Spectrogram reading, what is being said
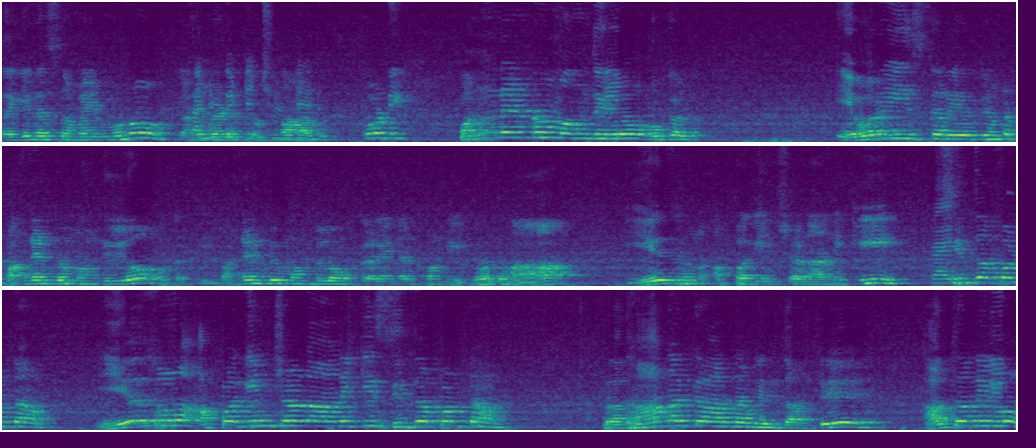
తగిన సమయమును కనిపెడుతున్నాడు. పన్నెండు మందిలో ఒకడు ఎవరు ఈస్కరియోతు అంటే పన్నెండు మందిలో ఒకటి పన్నెండు మందిలో ఒకడైనటువంటి యోధ యేసును అప్పగించడానికి. సిద్ధపడ్డాం. యేసును అప్పగించడానికి సిద్ధపడ్డాం. ప్రధాన కారణం ఏంటంటే అతనిలో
